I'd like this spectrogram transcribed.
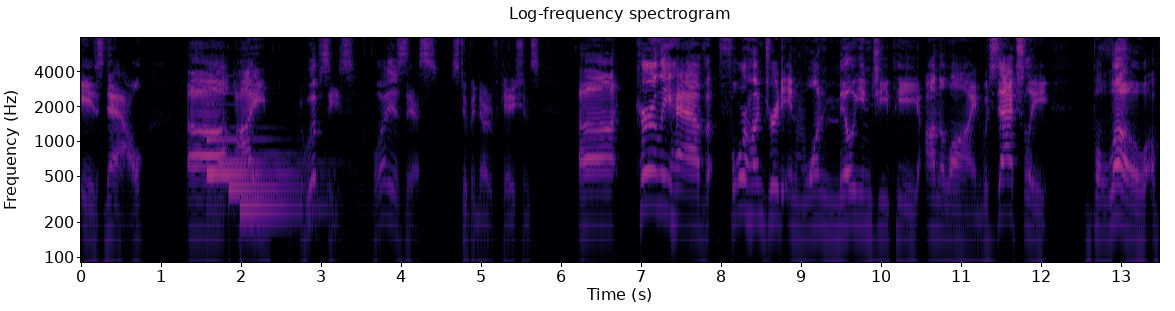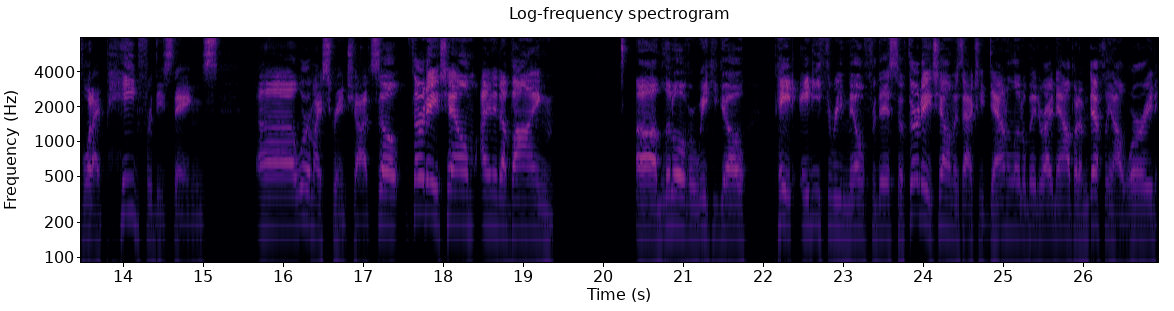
is now, uh, I, whoopsies, what is this? Stupid notifications. Uh, currently have 401 million GP on the line, which is actually below of what I paid for these things. Uh, where are my screenshots? So, third age helm, I ended up buying a little over a week ago. Paid 83 mil for this. So, third age helm is actually down a little bit right now, but I'm definitely not worried.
